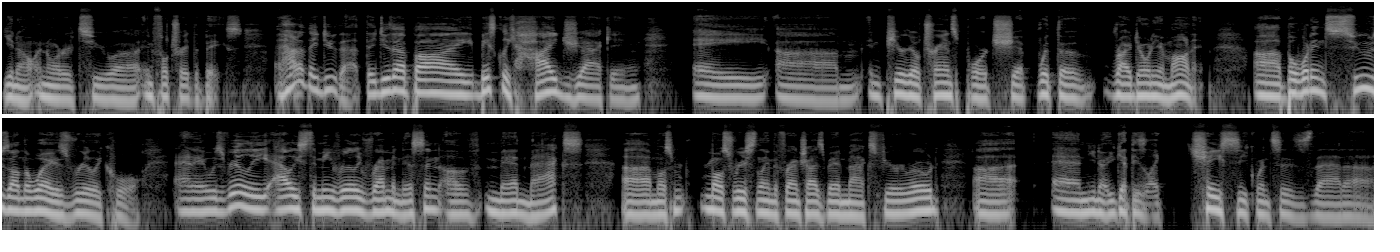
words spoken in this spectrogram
you know, in order to uh, infiltrate the base. And how did they do that? They do that by basically hijacking a um, Imperial transport ship with the Rhydonium on it. Uh, but what ensues on the way is really cool. And it was really, at least to me, really reminiscent of Mad Max. Uh, most most recently in the franchise Mad Max Fury Road. Uh, and you know, you get these like chase sequences that uh,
